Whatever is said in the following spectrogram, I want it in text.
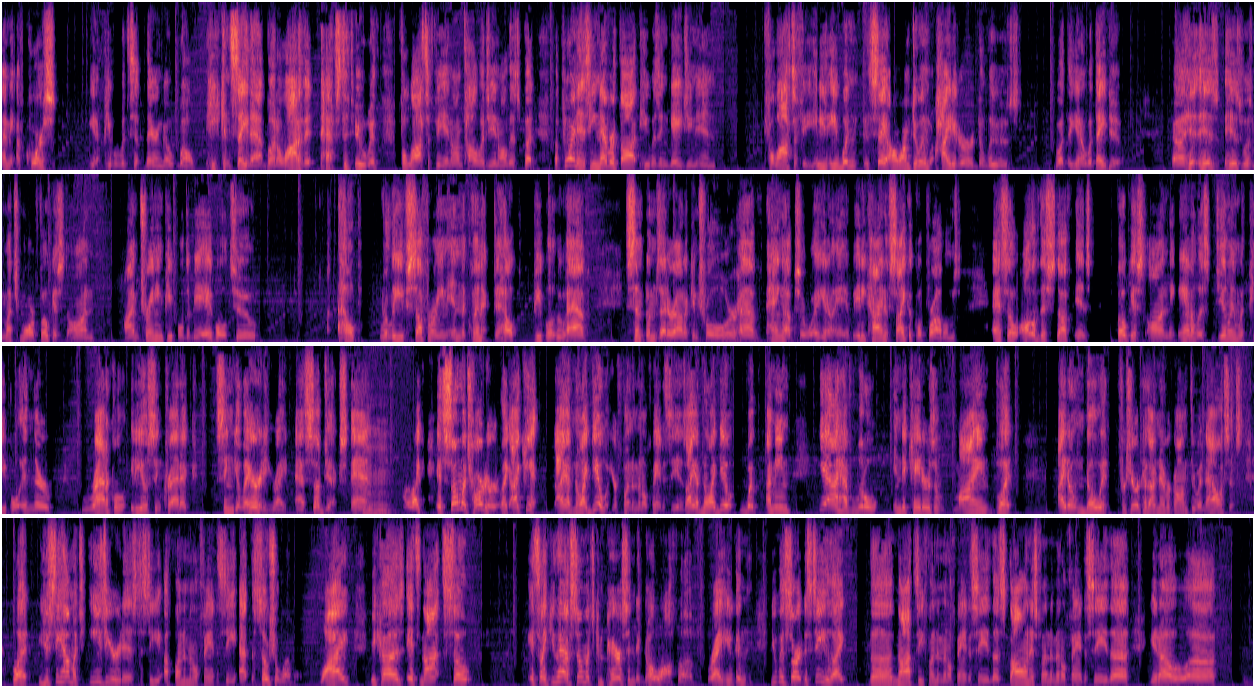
I mean, of course, you know, people would sit there and go, well, he can say that, but a lot of it has to do with philosophy and ontology and all this. But the point is, he never thought he was engaging in philosophy. He, he wouldn't say, oh, I'm doing Heidegger or Deleuze, what you know, what they do. Uh, his, his his was much more focused on, I'm training people to be able to help relieve suffering in the clinic, to help people who have symptoms that are out of control or have hangups or you know any kind of psychical problems and so all of this stuff is focused on the analyst dealing with people in their radical idiosyncratic singularity right as subjects and mm-hmm. like it's so much harder like i can't i have no idea what your fundamental fantasy is i have no idea what i mean yeah i have little indicators of mine but I don't know it for sure because I've never gone through analysis. But you see how much easier it is to see a fundamental fantasy at the social level. Why? Because it's not so it's like you have so much comparison to go off of, right? You can you can start to see like the Nazi fundamental fantasy, the Stalinist fundamental fantasy, the you know uh,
